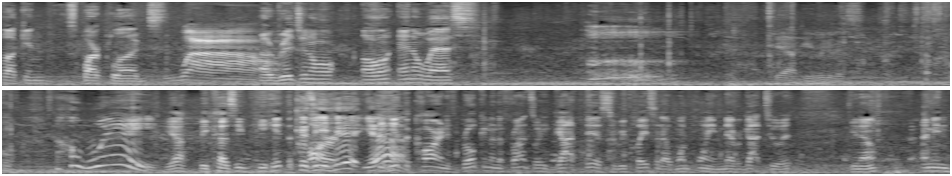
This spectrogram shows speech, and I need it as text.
fucking spark plugs, Wow. original o- NOS. yeah, dude, look at this. No way. Yeah, because he, he hit the car. he hit, yeah. He hit the car and it's broken in the front, so he got this to replace it at one point and never got to it. You know? I mean,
